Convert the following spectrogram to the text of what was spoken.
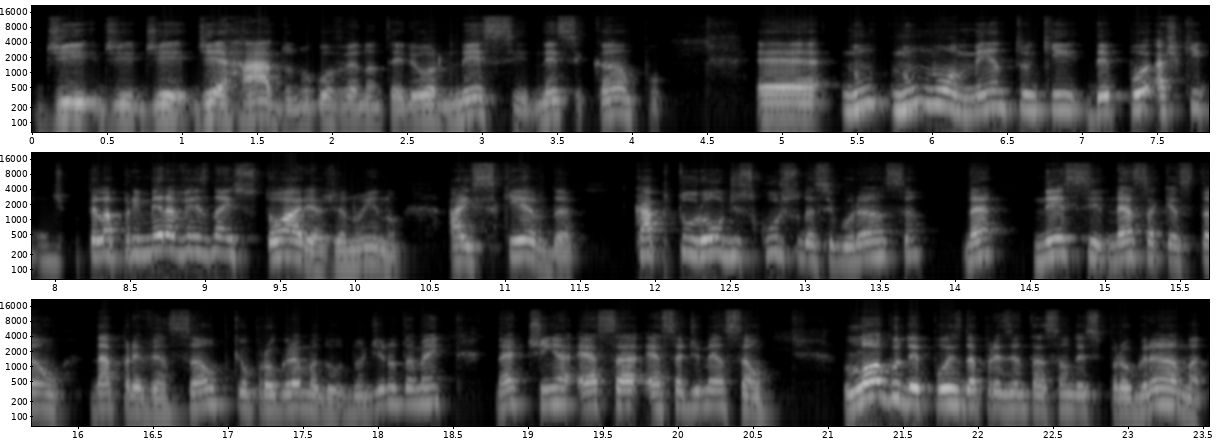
de, de, de, de, errado no governo anterior nesse, nesse campo, é, num, num momento em que depois, acho que pela primeira vez na história, genuíno, a esquerda capturou o discurso da segurança, né? Nesse, nessa questão da prevenção, porque o programa do, do Dino também né, tinha essa, essa dimensão logo depois da apresentação desse programa,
